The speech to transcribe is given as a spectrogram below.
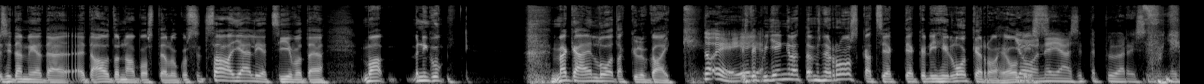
sitä mieltä, että autonapostelu, kun sit saa jäljet siivota. Ja mä, mä niinku, mäkään en luota kyllä kaikki. No ei, ja ei. sitten kun jengillä on tämmöisen roskat, siellä, tiedätkö, niihin lokeroihin ovissa. Joo, ne jää sitten. Niin.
